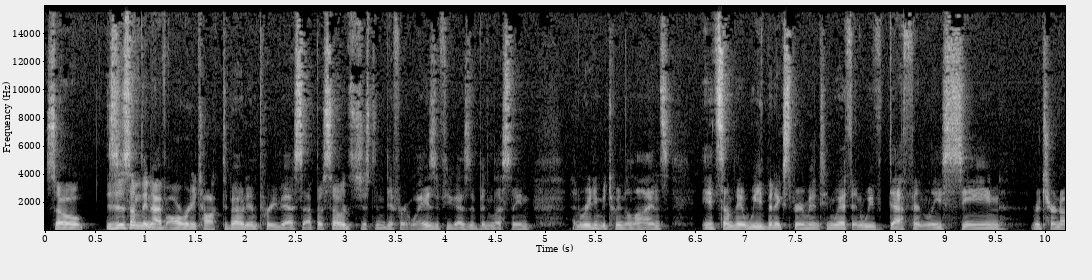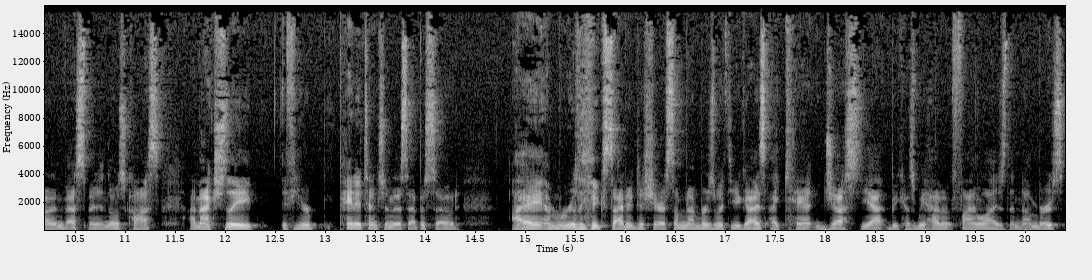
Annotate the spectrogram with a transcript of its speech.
So this is something I've already talked about in previous episodes, just in different ways. If you guys have been listening and reading between the lines, it's something we've been experimenting with, and we've definitely seen return on investment in those costs. I'm actually, if you're paying attention to this episode, I am really excited to share some numbers with you guys. I can't just yet because we haven't finalized the numbers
